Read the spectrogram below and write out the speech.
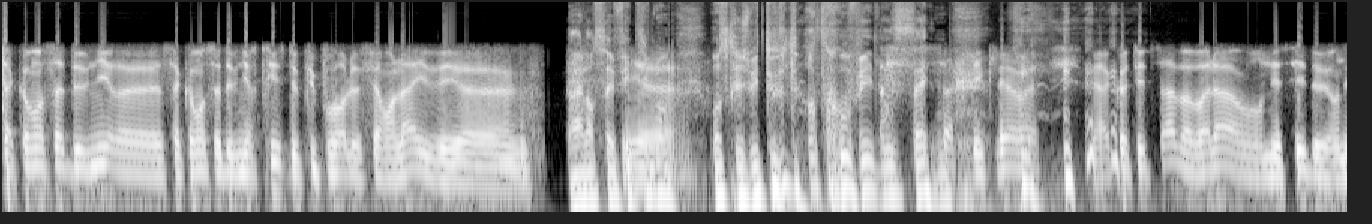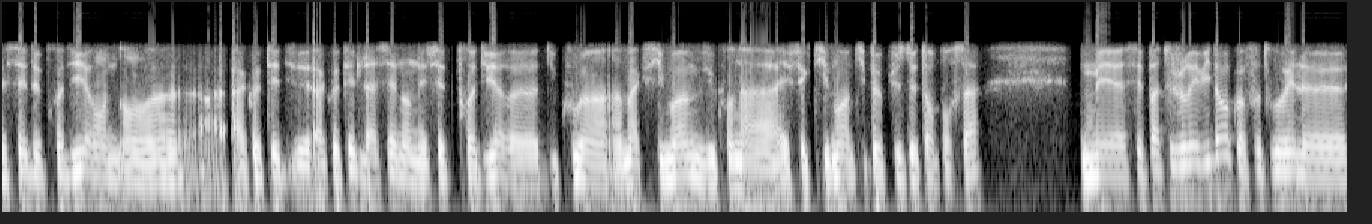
ça commence à devenir, euh, ça commence à devenir triste de plus pouvoir le faire en live et euh, Alors ça effectivement, euh, on se réjouit tous de retrouver les scènes. c'est clair. Ouais. Et à côté de ça, bah voilà, on essaie de, on essaie de produire, à côté de, à côté de la scène, on essaie de produire du coup un, un maximum vu qu'on a effectivement un petit peu plus de temps pour ça. Mais euh, c'est pas toujours évident, quoi. Faut trouver le,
